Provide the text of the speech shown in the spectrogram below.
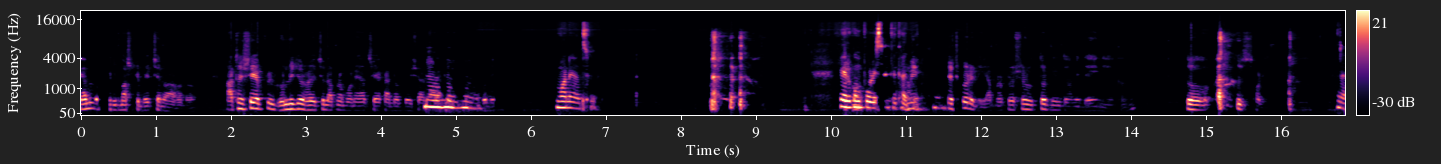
কেন এপ্রিল মাসকে বেছে নেওয়া হলো? আঠাশে এপ্রিল ঘূর্ণিঝড় হয়েছিল আপনার মনে আছে একানব্বই সালে। মনে আছে। এরকম পরিস্থিতি থাকে। শেষ করে নিই। আপনার প্রশ্নের উত্তর কিন্তু আমি দেইনি এখনও। তো সরি না,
